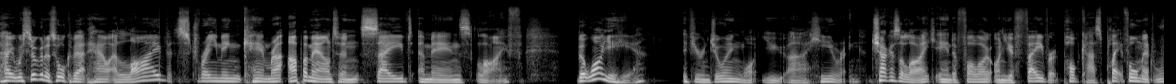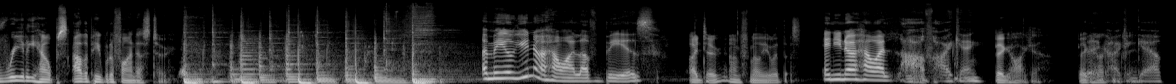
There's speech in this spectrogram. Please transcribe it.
Hey, we're still going to talk about how a live streaming camera up a mountain saved a man's life. But while you're here, if you're enjoying what you are hearing, chuck us a like and a follow on your favourite podcast platform. It really helps other people to find us too. Emile, you know how I love bears. I do. I'm familiar with this. And you know how I love hiking. Big hiker. Big, Big hiking gal.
